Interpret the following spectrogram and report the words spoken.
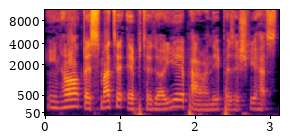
اینها قسمت ابتدایی پرونده پزشکی هست.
